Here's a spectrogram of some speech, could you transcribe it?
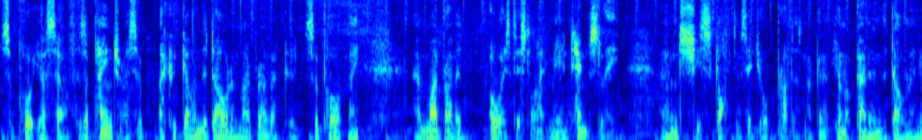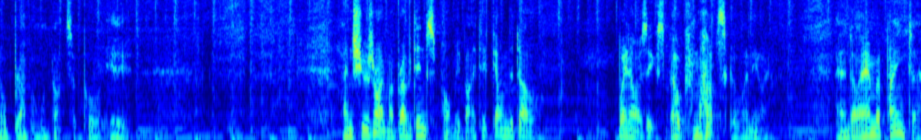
support yourself as a painter? I said, I could go on the dole and my brother could support me. And my brother always disliked me intensely. And she scoffed and said, Your brother's not going to, you're not going in the dole and your brother will not support you. And she was right, my brother didn't support me, but I did go on the dole. When I was expelled from art school anyway. And I am a painter.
